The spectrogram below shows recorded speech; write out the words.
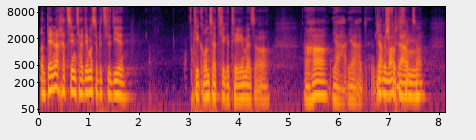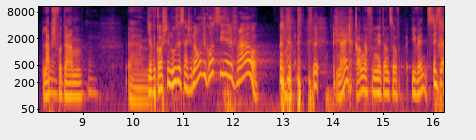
und danach sind es halt immer so ein bisschen die, die grundsätzlichen Themen, so, aha, ja, ja, Ja, wie lebst von das denn dem, so? lebst von dem. Ähm, Ja, wie gehst du denn raus? Sagst du, no, wie geht's deiner Frau? Nein, ich gehe einfach nicht an so Events. Ist ja,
